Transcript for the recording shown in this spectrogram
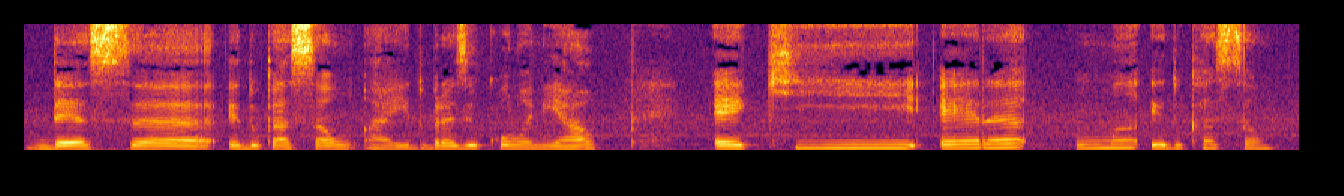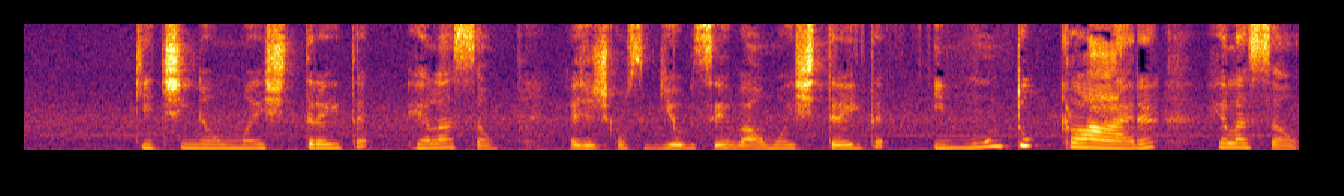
dessa educação aí do Brasil colonial é que era uma educação que tinha uma estreita relação. A gente conseguia observar uma estreita e muito clara relação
